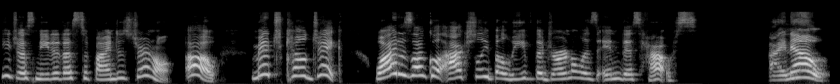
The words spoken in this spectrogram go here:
He just needed us to find his journal. Oh mitch killed jake why does uncle actually believe the journal is in this house I know.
